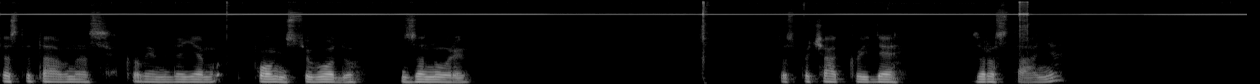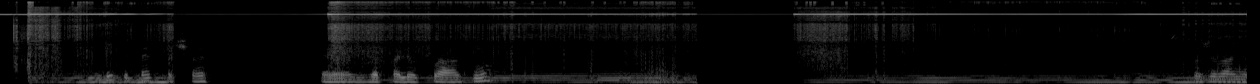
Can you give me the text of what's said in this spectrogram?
Частота у нас, коли ми даємо повністю воду занурив, то спочатку йде зростання. І тепер почав е, запалю плазму. Споживання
